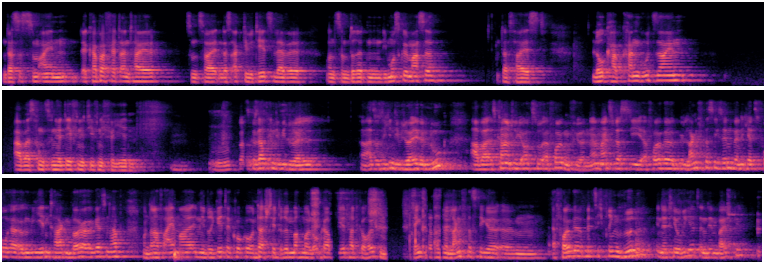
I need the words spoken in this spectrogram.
Und das ist zum einen der Körperfettanteil, zum zweiten das Aktivitätslevel und zum dritten die Muskelmasse. Das heißt, Low Carb kann gut sein, aber es funktioniert definitiv nicht für jeden. Mhm. Du hast gesagt, individuell, also nicht individuell genug, aber es kann natürlich auch zu Erfolgen führen. Ne? Meinst du, dass die Erfolge langfristig sind, wenn ich jetzt vorher irgendwie jeden Tag einen Burger gegessen habe und dann auf einmal in die Brigitte gucke und da steht drin, mach mal Low Carb, Diät hat geholfen? Denkst du, dass es eine langfristige ähm, Erfolge mit sich bringen würde, in der Theorie jetzt, in dem Beispiel?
